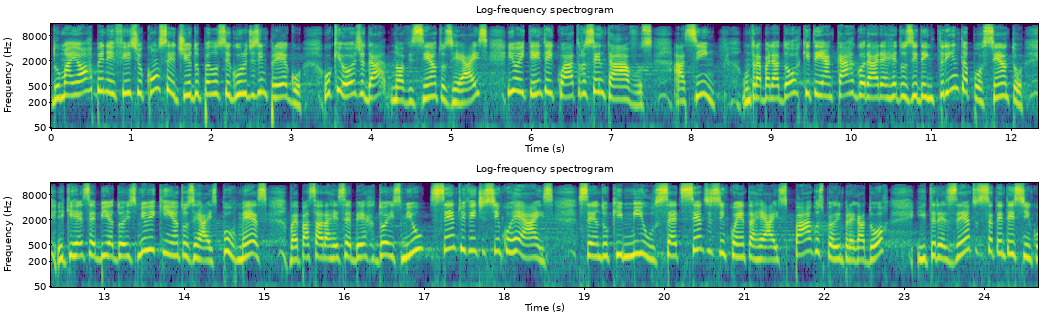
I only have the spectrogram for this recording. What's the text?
do maior benefício concedido pelo seguro-desemprego, o que hoje dá R$ 900,84. Assim, um trabalhador que tem a carga horária reduzida em 30% e que recebia R$ 2.500 por mês vai passar a receber R$ 2.125, sendo que R$ 1.750 pagos pelo empregador e R$ 375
